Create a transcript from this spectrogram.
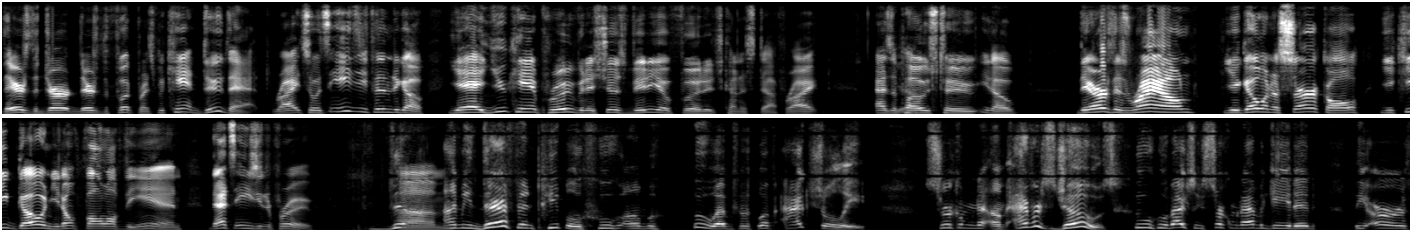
there's the dirt there's the footprints. We can't do that right? So it's easy for them to go yeah you can't prove it. It's just video footage kind of stuff right? As Yeah. opposed to you know the earth is round. You go in a circle. You keep going. You don't fall off the end. That's easy to prove. The- Um, I mean, there have been people who um who have who have actually circum um average Joes who who have actually circumnavigated the Earth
